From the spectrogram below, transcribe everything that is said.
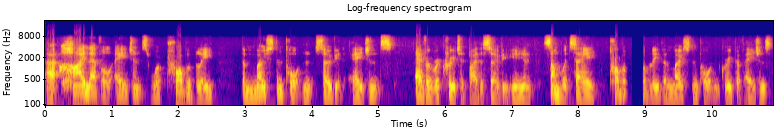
uh, high level agents were probably the most important Soviet agents ever recruited by the Soviet Union. Some would say probably the most important group of agents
